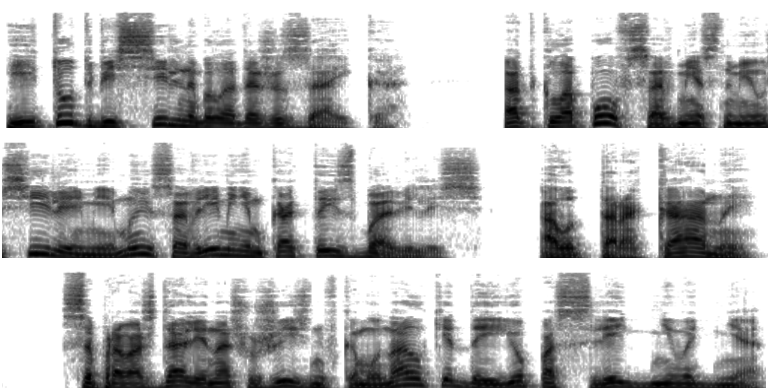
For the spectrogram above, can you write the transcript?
И тут бессильна была даже зайка. От клопов совместными усилиями мы со временем как-то избавились, а вот тараканы сопровождали нашу жизнь в коммуналке до ее последнего дня.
